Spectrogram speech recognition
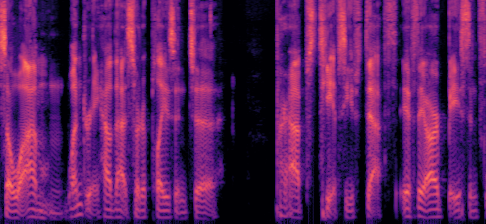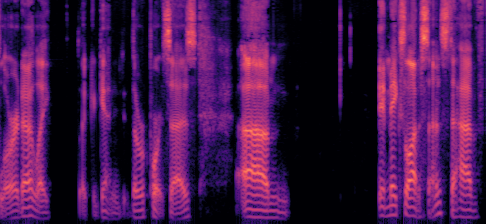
So I'm mm-hmm. wondering how that sort of plays into perhaps TFC's depth. If they are based in Florida, like like again, the report says, um, it makes a lot of sense to have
